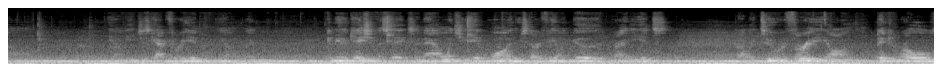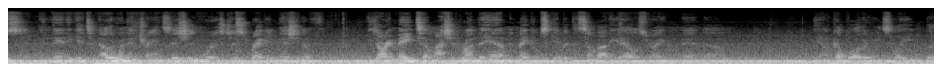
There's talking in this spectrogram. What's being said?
Um, you know, he just got free and, you know, and communication mistakes. And now once you hit one, you start feeling good, right? He hits probably two or three on pick and rolls, and then he gets another one in transition where it's just recognition of he's already made some. I should run to him and make him skip it to somebody else, right? And um, you know a couple other ones late, but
